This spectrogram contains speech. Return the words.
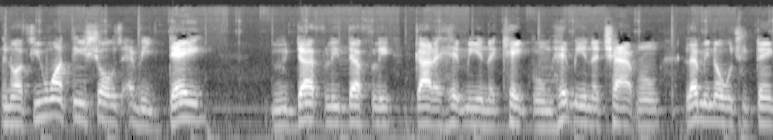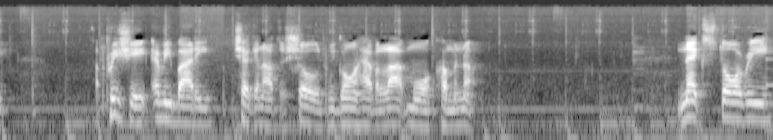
You know, if you want these shows every day, you definitely, definitely gotta hit me in the cake room, hit me in the chat room. Let me know what you think. Appreciate everybody checking out the shows. We're gonna have a lot more coming up. Next story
